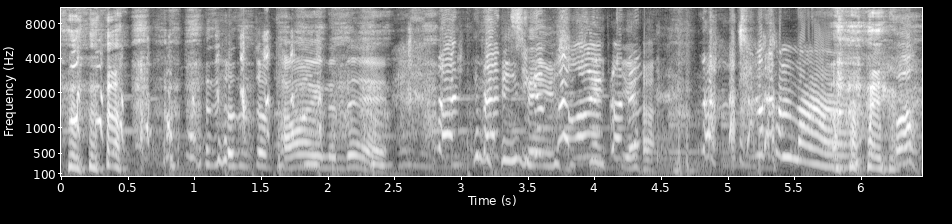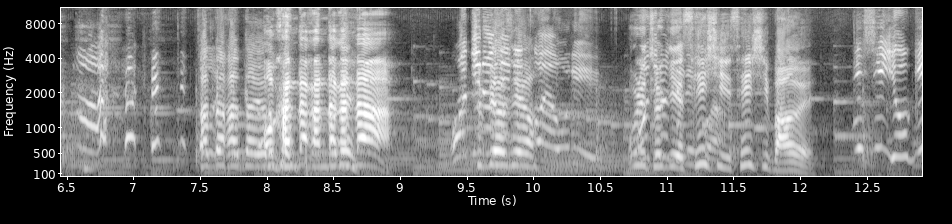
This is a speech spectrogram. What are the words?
저도 좀 당황했는데. 나 지금 당황했거든. 시작한다. 간다 간다. 어. 간다 간다 네, 간다 어디로 준비하세요. 거야 우리? 우리 어디로 저기 내릴 셋이? 셋이 마을. 셋이 여기?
